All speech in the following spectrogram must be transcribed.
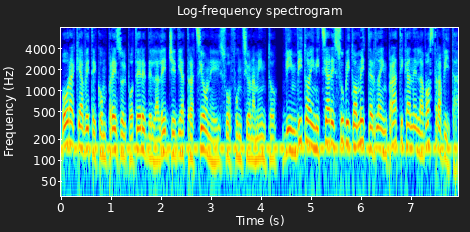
Ora che avete compreso il potere della legge di attrazione e il suo funzionamento, vi invito a iniziare subito a metterla in pratica nella vostra vita.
